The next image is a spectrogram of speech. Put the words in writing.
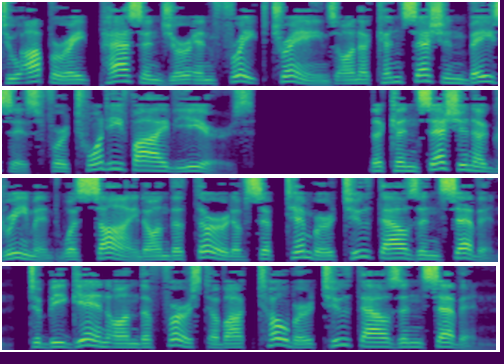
to operate passenger and freight trains on a concession basis for 25 years. The concession agreement was signed on 3 September 2007, to begin on 1 October 2007.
